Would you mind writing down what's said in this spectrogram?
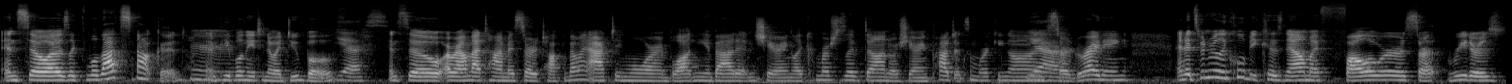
And so I was like, well, that's not good. And mm. people need to know I do both. Yes. And so around that time, I started talking about my acting more and blogging about it and sharing like commercials I've done or sharing projects I'm working on. Yeah. Started writing. And it's been really cool because now my followers, start, readers,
